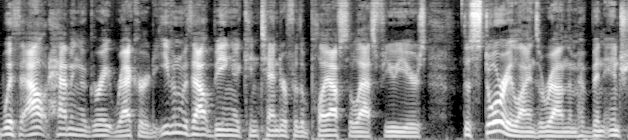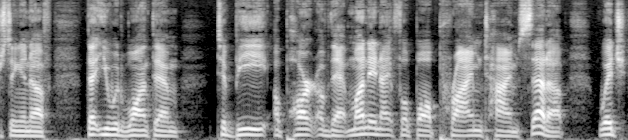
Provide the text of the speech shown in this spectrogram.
without having a great record, even without being a contender for the playoffs the last few years, the storylines around them have been interesting enough that you would want them to be a part of that Monday Night Football prime time setup, which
